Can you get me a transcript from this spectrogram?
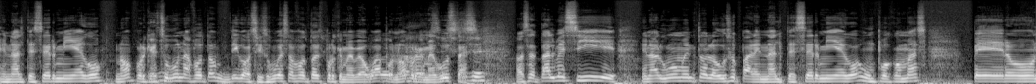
enaltecer mi ego, ¿no? Porque subo una foto, digo, si subo esa foto es porque me veo guapo, ¿no? Porque me gusta. O sea, tal vez sí en algún momento lo uso para enaltecer mi ego un poco más, pero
